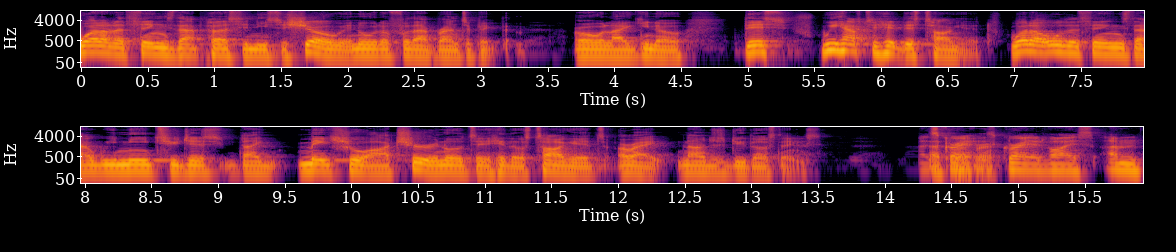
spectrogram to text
what are the things that person needs to show in order for that brand to pick them? Or like, you know, this we have to hit this target. What are all the things that we need to just like make sure are true in order to hit those targets? All right, now just do those things. That's, That's great. That's great advice. Um,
